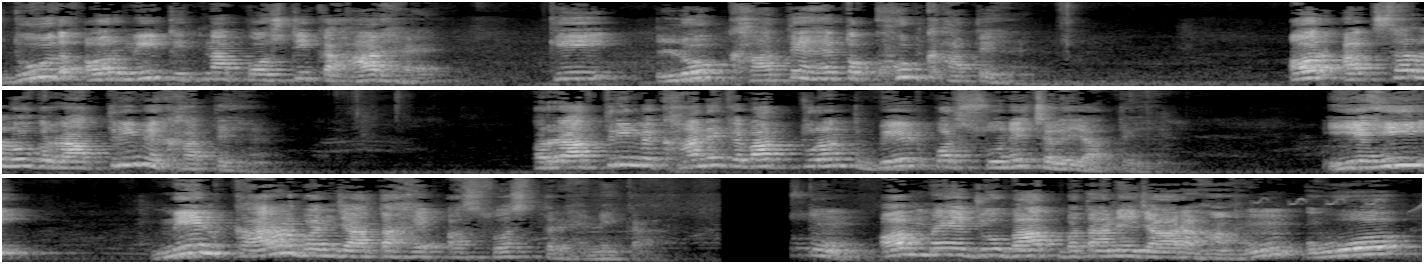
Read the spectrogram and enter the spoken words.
दूध और मीट इतना पौष्टिक आहार है कि लोग खाते हैं तो खूब खाते हैं। और अक्सर लोग रात्रि में खाते हैं। और रात्रि में खाने के बाद तुरंत बेड पर सोने चले जाते हैं। यही मेन कारण बन जाता है अस्वस्थ रहने का। दोस्तों, अब मैं जो बात बताने जा रहा हूँ, वो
